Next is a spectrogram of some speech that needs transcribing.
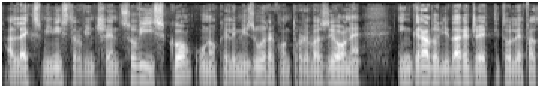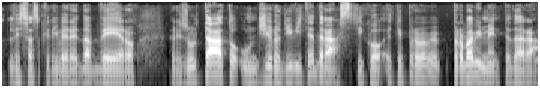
all'ex ministro Vincenzo Visco, uno che le misure contro l'evasione in grado di dare gettito le, fa- le sa scrivere davvero. Risultato, un giro di vite drastico e che prob- probabilmente darà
